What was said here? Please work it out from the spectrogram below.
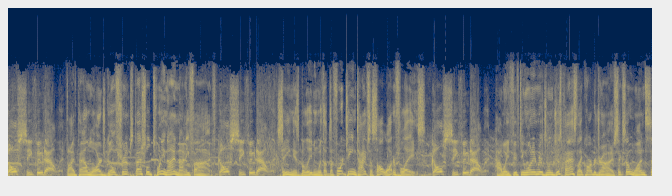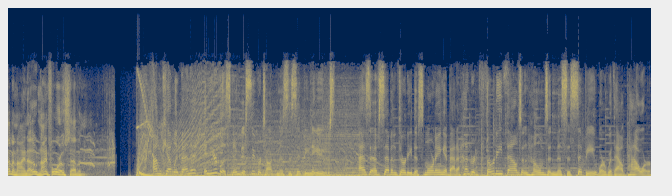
Gulf Seafood Outlet. Five pound large Gulf shrimp special, $29.95. Gulf Seafood Outlet. Seeing is believing with up to 14 types of saltwater fillets. Gulf Seafood Outlet. Highway 51 in Ridgeland, just past Lake Harbor Drive, 601 790 9407. I'm Kelly Bennett, and you're listening to Super Talk Mississippi News. As of 7:30 this morning, about 130,000 homes in Mississippi were without power.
